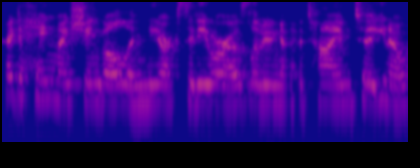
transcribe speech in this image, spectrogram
tried to hang my shingle in new york city where i was living at the time to you know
